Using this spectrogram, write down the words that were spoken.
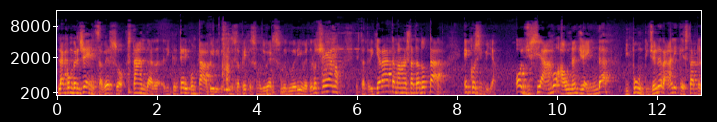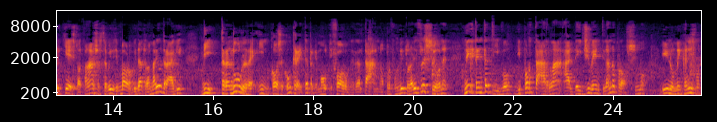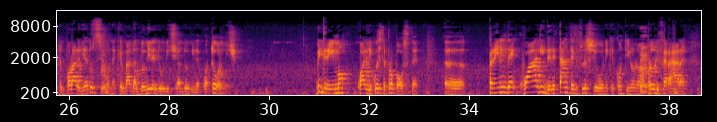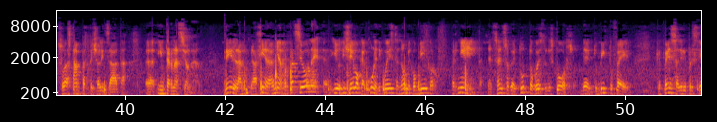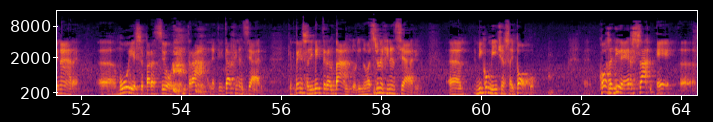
la convergenza verso standard di criteri contabili, che come sapete sono diversi sulle due rive dell'oceano, è stata dichiarata ma non è stata adottata e così via. Oggi siamo a un'agenda di punti generali che è stato richiesto al Financial Stability Board guidato da Mario Draghi di tradurre in cose concrete, perché molti forum in realtà hanno approfondito la riflessione, nel tentativo di portarla a dei G20 l'anno prossimo in un meccanismo temporale di adozione che va dal 2012 al 2014. Vedremo quali di queste proposte eh, prende quali delle tante riflessioni che continuano a proliferare sulla stampa specializzata eh, internazionale. Nella, alla fine della mia approvazione eh, io dicevo che alcune di queste non mi convincono per niente, nel senso che tutto questo discorso del too big to fail, che pensa di ripristinare eh, muri e separazioni tra le attività finanziarie, che pensa di mettere al bando l'innovazione finanziaria, eh, mi convince assai poco. Eh, cosa diversa è eh,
